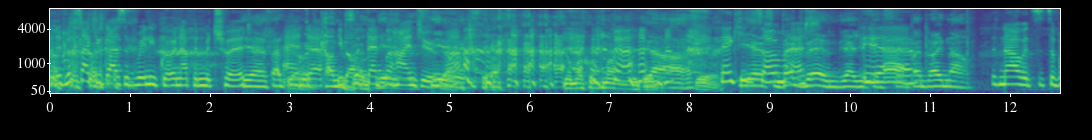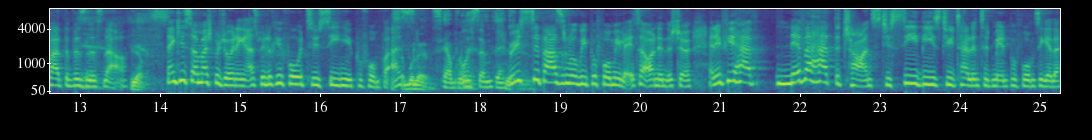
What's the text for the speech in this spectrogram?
but it looks like you guys have really grown up and matured. Yes, I think and uh, we've come you down. put that yes. behind you. huh? Yes, yeah. no, my good man. yeah. Thank you yes, so back much. then, yeah, you Yeah. can say, but right now. Now it's it's about the business now. Yep. Thank you so much for joining us. We're looking forward to seeing you perform for us. Awesome. Thank. Roots 2000 will be performing later on in the show. And if you have never had the chance to see these two talented men perform together,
